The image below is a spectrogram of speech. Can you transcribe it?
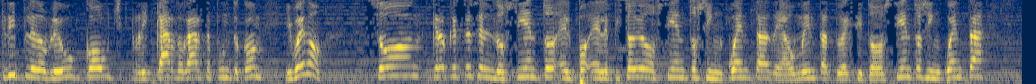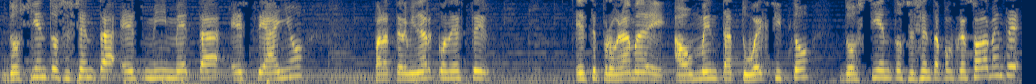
www.coachricardogarza.com. Y bueno, son, creo que este es el 200, el, el episodio 250 de Aumenta tu éxito. 250, 260 es mi meta este año. Para terminar con este, este programa de Aumenta tu éxito 260 podcasts. Solamente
